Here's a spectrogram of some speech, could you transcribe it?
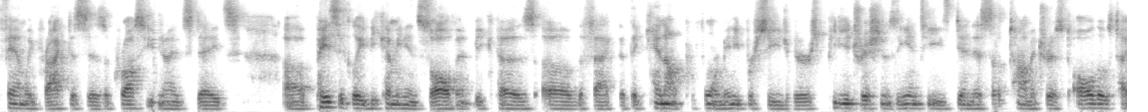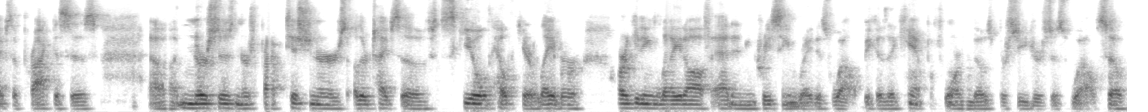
family practices across the United States uh, basically becoming insolvent because of the fact that they cannot perform any procedures. Pediatricians, ENTs, dentists, optometrists, all those types of practices, uh, nurses, nurse practitioners, other types of skilled healthcare labor are getting laid off at an increasing rate as well because they can't perform those procedures as well. So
